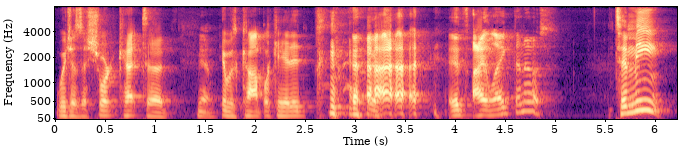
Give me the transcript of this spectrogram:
which is a shortcut to. Yeah. It was complicated. It's I like the nose. to me,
